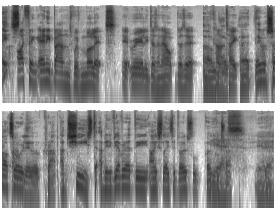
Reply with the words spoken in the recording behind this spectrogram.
think I think any bands with mullets, it really doesn't help, does it? Oh you can't no, take. uh, they were sartorially were crap, and she's. T- I mean, have you ever heard the isolated vocal vocal bands. track? Yes. Yeah,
